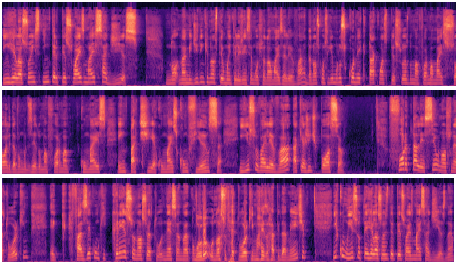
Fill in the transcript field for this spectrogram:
em relações interpessoais mais sadias no, na medida em que nós temos uma inteligência emocional mais elevada, nós conseguimos nos conectar com as pessoas de uma forma mais sólida, vamos dizer, de uma forma com mais empatia, com mais confiança. E isso vai levar a que a gente possa fortalecer o nosso networking, é, fazer com que cresça o nosso, nessa, o nosso networking mais rapidamente e com isso ter relações interpessoais mais sadias, né?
